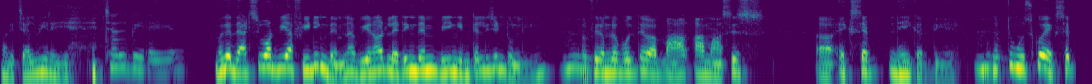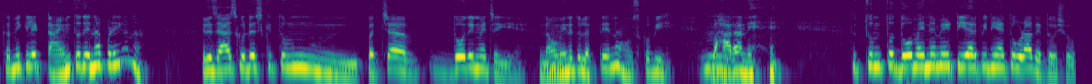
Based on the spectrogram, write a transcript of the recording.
मगर चल भी रही है। चल भी रही है। मगर that's what we are feeding them ना। We are not letting them being intelligent only और फिर हम लोग बोलते हैं आ मासिस एक्सेप्ट नहीं करती है। मगर तुम उसको एक्सेप्ट करने के लिए टाइम तो देना पड़ेगा ना। It is as good as कि तुम बच्चा दो दिन में चाहिए। नौ महीने तो लगते हैं ना उसको भी बाहर आने तो तुम तो दो महीने में टीआरपी नहीं आए तो उड़ा देते हो शो।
